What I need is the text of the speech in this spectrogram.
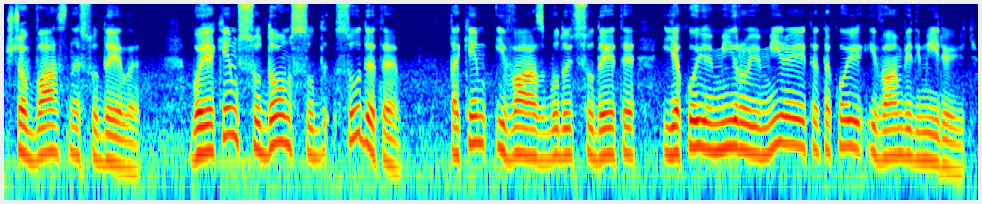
щоб вас не судили, бо яким судом суд- судите, таким і вас будуть судити, і якою мірою міряєте, такою і вам відміряють.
